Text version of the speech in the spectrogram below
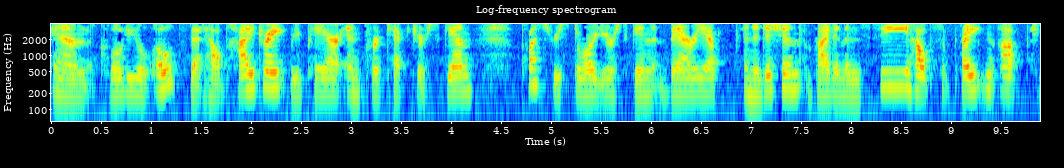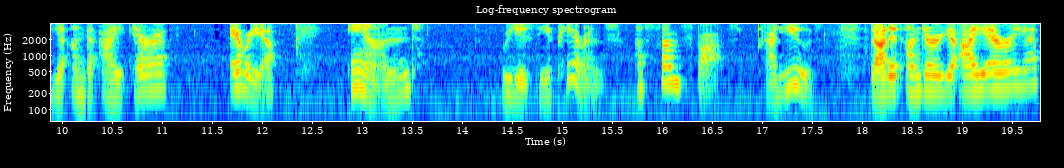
and colloidal oats that help hydrate, repair, and protect your skin, plus restore your skin barrier. In addition, vitamin C helps brighten up your under eye area, area and reduce the appearance of sunspots. How to use. Dot it under your eye area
